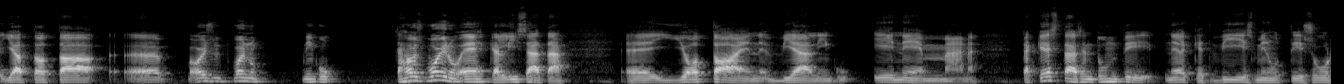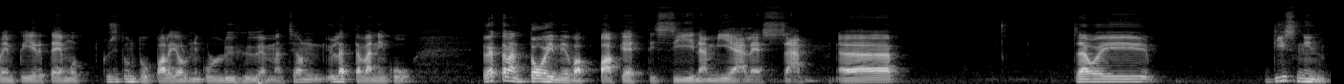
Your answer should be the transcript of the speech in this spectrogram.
ja tota, olisi nyt voinut, niin kuin, tähän olisi voinut ehkä lisätä jotain vielä niin kuin enemmän. Tämä kestää sen tunti 45 minuuttia suurin piirtein, mutta kyllä se tuntuu paljon niin kuin lyhyemmän. Se on yllättävän, niin kuin, yllättävän toimiva paketti siinä mielessä. Öö, tämä oli Disneyn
